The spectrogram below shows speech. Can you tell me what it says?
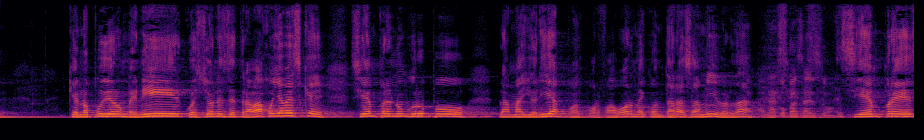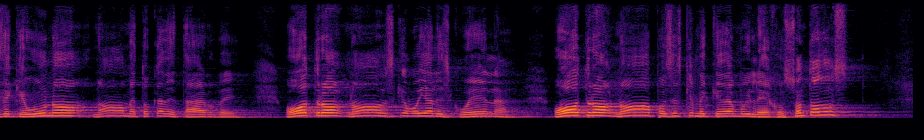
que no pudieron venir, cuestiones de trabajo? Ya ves que siempre en un grupo, la mayoría, pues por favor me contarás a mí, ¿verdad? ¿A poco pasa eso? Siempre es de que uno, no, me toca de tarde. Otro, no, es que voy a la escuela. Otro, no, pues es que me queda muy lejos. ¿Son todos?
